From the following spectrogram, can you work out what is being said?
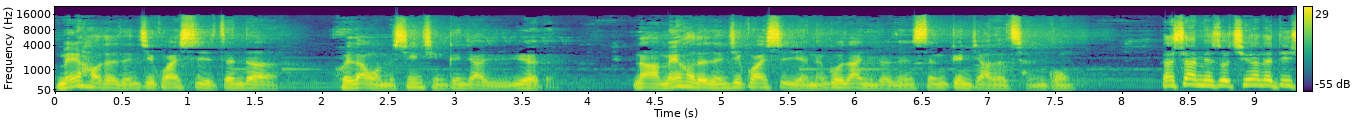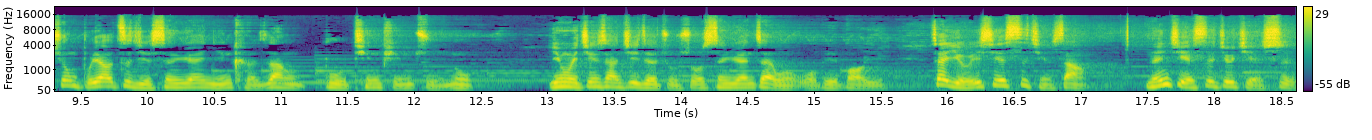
美好的人际关系真的会让我们心情更加愉悦的。那美好的人际关系也能够让你的人生更加的成功。那下面说，亲爱的弟兄，不要自己伸冤，宁可让步，听凭主怒，因为经上记着主说：“伸冤在我，我必报应。”在有一些事情上，能解释就解释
